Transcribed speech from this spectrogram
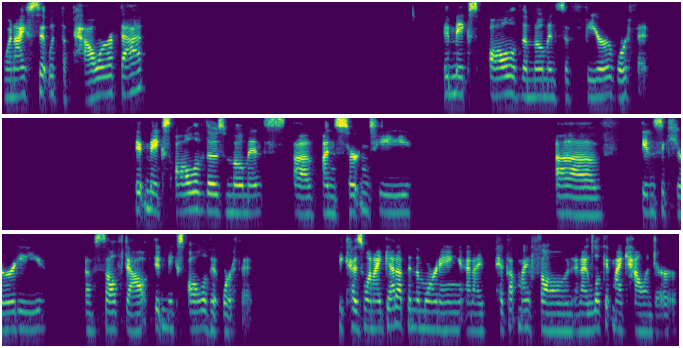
when I sit with the power of that, it makes all of the moments of fear worth it. It makes all of those moments of uncertainty, of insecurity, of self doubt, it makes all of it worth it. Because when I get up in the morning and I pick up my phone and I look at my calendar,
